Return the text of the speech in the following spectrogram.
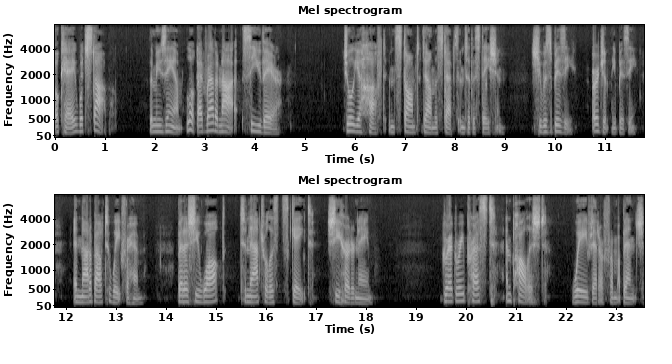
Okay, which stop? The museum. Look, I'd rather not see you there. Julia huffed and stomped down the steps into the station. She was busy, urgently busy, and not about to wait for him. But as she walked to Naturalist's Gate, she heard her name. Gregory pressed and polished, waved at her from a bench.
